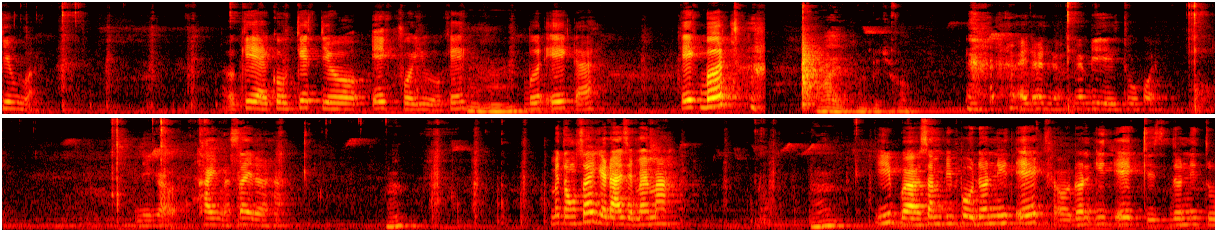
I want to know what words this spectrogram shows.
คิวอะ Okay, I go get your egg for you, okay? อือฮึ Bird egg นะ Egg bird. Right. I don't know maybe too hot อันนี้ก็ไข่มาใส่เลยค่ะไม่ต้องใส่ก็ได้ใช่ไหมมา if uh, some people don't need egg or don't eat egg don't need to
